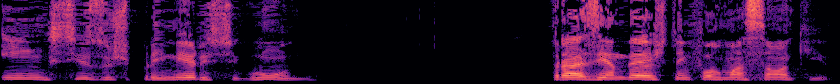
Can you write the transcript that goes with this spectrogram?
incisos 1 e 2, trazendo esta informação aqui.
